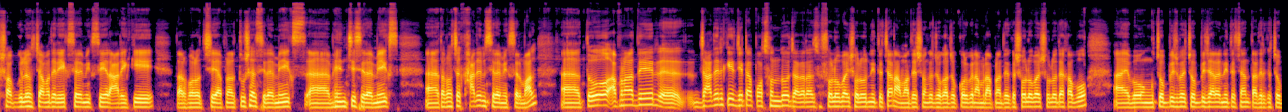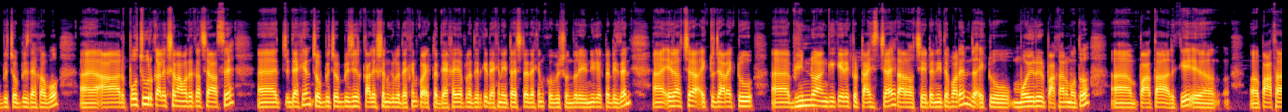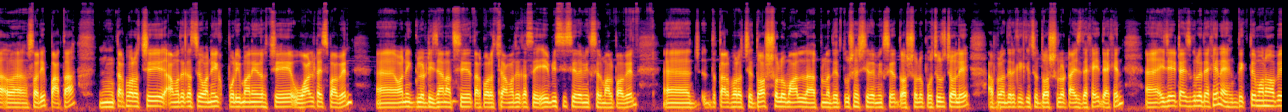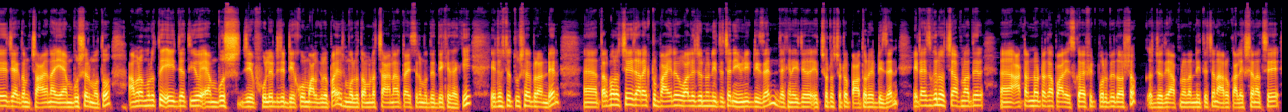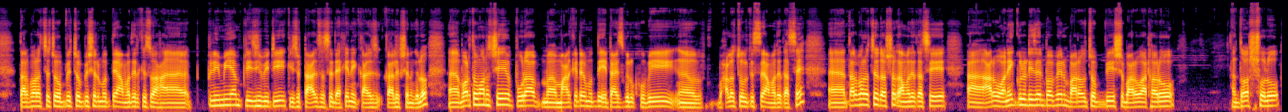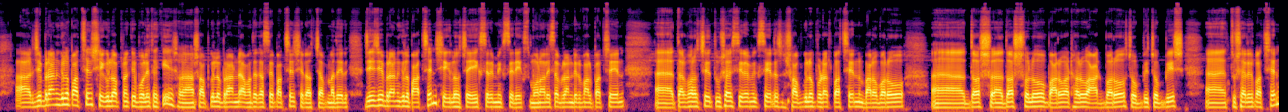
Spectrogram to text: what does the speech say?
সবগুলো হচ্ছে আমাদের এক্স সিরামিক্সের আর একে তারপর হচ্ছে আপনার তুষার সিরামিক্স ভেঞ্চি সিরামিক্স তারপর হচ্ছে খাদেম সিরামিক্সের মাল তো আপনাদের যাদেরকে যেটা পছন্দ, যারা ষোলো বাই ষোলো নিতে চান, আমাদের সঙ্গে যোগাযোগ করবেন, আমরা আপনাদেরকে ষোলো বাই ষোলো দেখাবো এবং চব্বিশ বাই চব্বিশ যারা নিতে চান তাদেরকে চব্বিশ চব্বিশ দেখাবো। আর প্রচুর কালেকশান আমাদের কাছে আছে। দেখেন চব্বিশ চব্বিশের কালেকশানগুলো দেখেন, কয়েকটা দেখাই আপনাদেরকে। দেখেন, এই টাইসটা দেখেন, খুবই সুন্দর ইউনিক একটা ডিজাইন এরা হচ্ছে একটু, যারা একটু ভিন্ন আঙ্গিকের একটু টাইস চায়, তারা হচ্ছে এটা নিতে পারেন। যা, একটু ময়ূরের পাখার মতো পাতা আর কি পাতা সরি পাতা। তারপর হচ্ছে আমাদের কাছে অনেক পরিমাণের হচ্ছে ওয়াল টাইস পাবেন। অনেকগুলো ডিজাইন আছে। তারপর হচ্ছে আমাদের কাছে এবিসি সিরামিক্সের মাল পাবেন। তারপর হচ্ছে দশ ষোলো মাল আপনাদের তুষার সিরামিক্সের দশ ষোলো প্রচুর চলে। আপনাদেরকে কিছু দশ ষোলো টাইস দেখাই, দেখেন। এই যে এই টাইসগুলো দেখেন দেখতে মনে হবে যে একদম চায়না অ্যাম্বুসের মতো। আমরা মূলত এই জাতীয় অ্যাম্বুস যে ফুলের যে ডেকো মালগুলো পাই, মূলত আমরা চায়না টাইসের মধ্যে দেখে থাকি। এটা হচ্ছে তুষার ব্র্যান্ডের তারপর হচ্ছে যারা একটু বাইরের ওয়ালের জন্য নিতে চান ইউনিক ডিজাইন দেখেন এই যে ছোট ছোট পাথরের ডিজাইন এই টাইসগুলো হচ্ছে আপনাদের আটান্ন টাকা পার স্কোয়ার ফিট পড়বে দর্শক। যদি আপনারা নিতে চান আরও কালেকশন আছে। তারপর হচ্ছে চব্বিশ, চব্বিশের মধ্যে আমাদের কিছু প্রিমিয়াম প্রিজিভিটি কিছু টাইলস আছে। দেখেন এই কালেকশনগুলো বর্তমান হচ্ছে পুরা মার্কেটের মধ্যে এই টাইলসগুলো খুবই ভালো চলতেছে আমাদের কাছে। তারপর হচ্ছে দর্শক আমাদের কাছে আরও অনেকগুলো ডিজাইন পাবেন। বারো, চব্বিশ, বারো, আঠারো দশ, ষোলো, আর যে ব্র্যান্ডগুলো পাচ্ছেন সেগুলো আপনাকে বলে থাকি সবগুলো ব্র্যান্ড আমাদের কাছে পাচ্ছেন, সেটা হচ্ছে আপনাদের যে যে ব্র্যান্ডগুলো পাচ্ছেন, সেগুলো হচ্ছে এক্স সিরামিক্সের এক্স মোনালিসা ব্র্যান্ডের মাল পাচ্ছেন তারপর হচ্ছে তুষার সিরামিক্সের সবগুলো প্রোডাক্ট পাচ্ছেন, বারো বারো দশ দশ, ষোলো, বারো, আঠারো, আট, বারো, চব্বিশ চব্বিশ তুষারের পাচ্ছেন।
